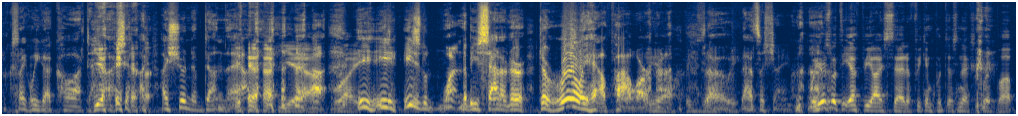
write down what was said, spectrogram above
looks like we got caught. Yeah, I, sh- I, I shouldn't have done that. Yeah, yeah, right. he, he, he's wanting to be senator to really have power. Yeah, exactly. So that's a shame. Well, here's what the FBI said. If we can put this next clip up,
